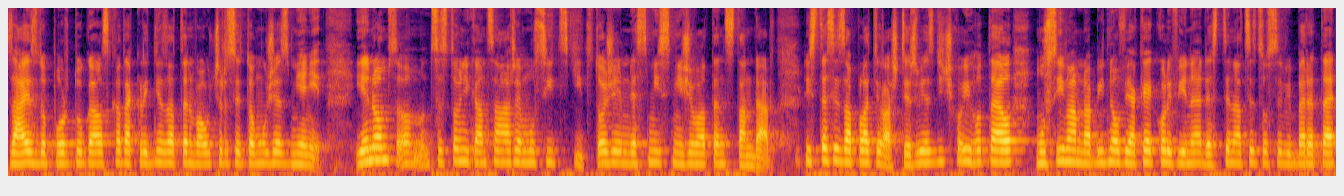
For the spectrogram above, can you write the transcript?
zájezd do Portugalska, tak klidně za ten voucher si to může změnit. Jenom cestovní kanceláře musí ctít to, že jim nesmí snižovat ten standard. Když jste si zaplatila čtyřvězdičkový hotel, musí vám nabídnout v jakékoliv jiné destinaci, co si vyberete,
